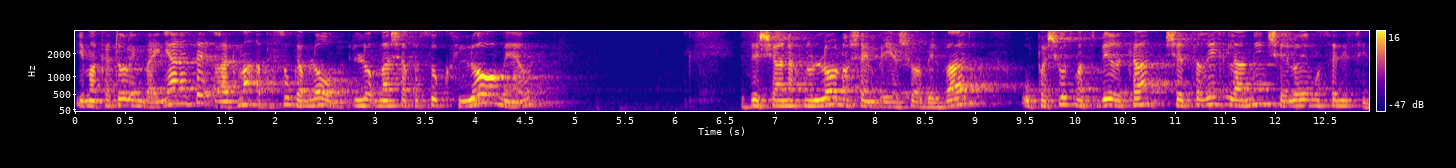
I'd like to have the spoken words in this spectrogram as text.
עם הקתולים בעניין הזה, רק מה, הפסוק גם לא, לא מה שהפסוק לא אומר, זה שאנחנו לא נושם בישוע בלבד, הוא פשוט מסביר כאן שצריך להאמין שאלוהים עושה ניסים.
